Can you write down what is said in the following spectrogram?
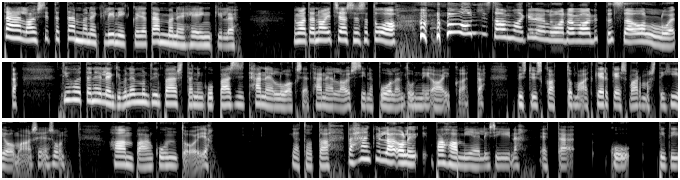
täällä olisi sitten tämmöinen klinikka ja tämmöinen henkilö. Ja mä otan, no itse asiassa tuo on sama, kenen luona mä oon nyt tässä ollut, että joo, että 40 minuutin päästä niin kuin pääsisit hänen luokseen, että hänellä olisi siinä puolen tunnin aikaa, että pystyisi katsomaan, että kerkeisi varmasti hiomaan sen sun hampaan kuntoon. Ja, ja tota, vähän kyllä oli paha mieli siinä, että kun piti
